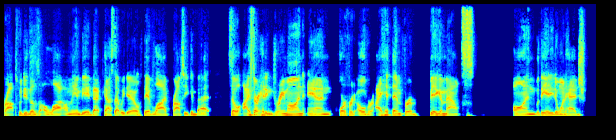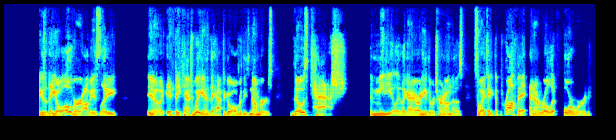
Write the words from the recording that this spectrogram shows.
props. We do those a lot on the NBA betcast that we do. They have live props you can bet. So I start hitting Draymond and Horford over. I hit them for big amounts on with the 80 to 1 hedge. Because if they go over, obviously, you know, if they catch Wiggins, they have to go over these numbers. Those cash immediately. Like I already get the return on those. So I take the profit and I roll it forward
